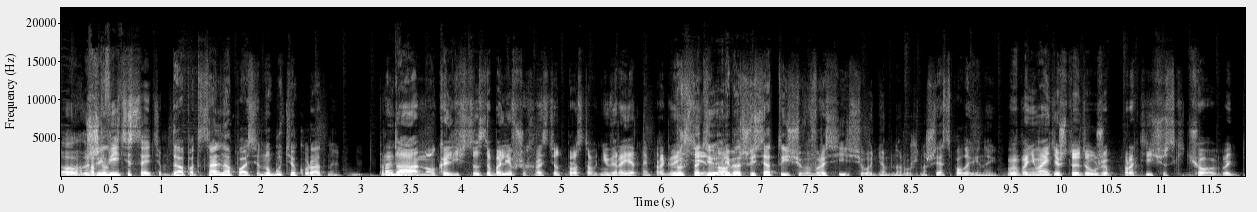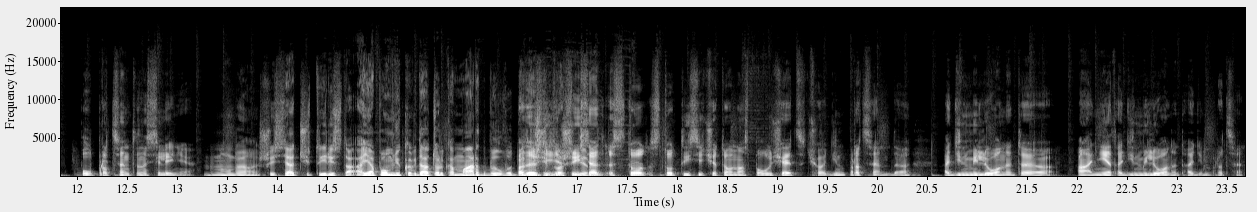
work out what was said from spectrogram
Э, потом- Живите с этим. Да, потенциально опасен, но будьте аккуратны. Правильно? Да, но количество заболевших растет просто в невероятной прогрессии. Ну, кстати, но- ребят, 60 тысяч в России сегодня обнаружено, 6,5 половиной. Вы понимаете, что это уже практически, что, полпроцента населения? Ну да, 60-400. А я помню, когда только март был, вот Подождите, 2021. 60, 100, 100 тысяч это у нас получается что, 1%, да? 1 миллион это... А, нет, 1 миллион это 1%.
